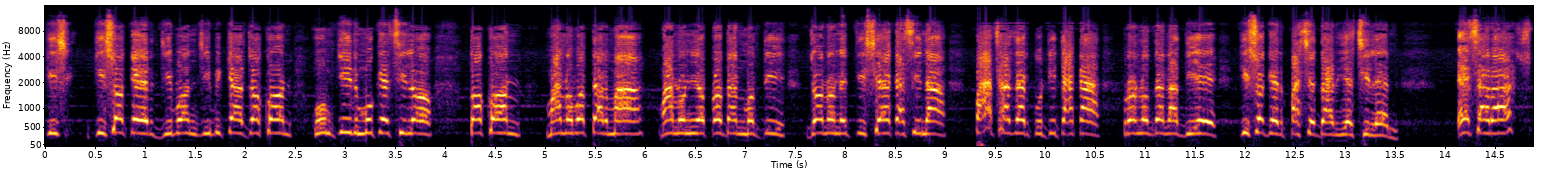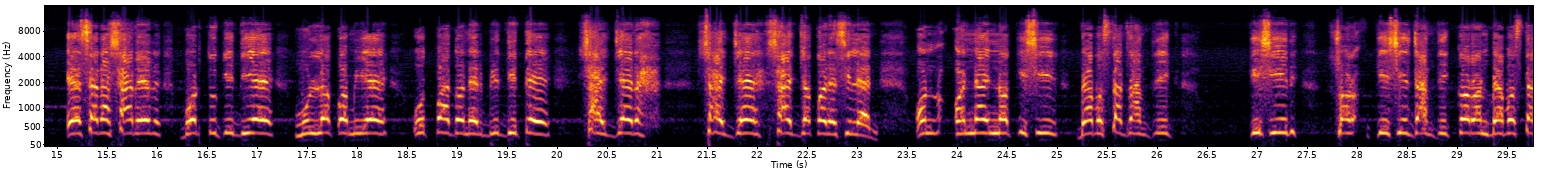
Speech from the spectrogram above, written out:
কৃষ- কৃষকের জীবন জীবিকা যখন হুমকির মুখে ছিল, তখন মানবতার মা, মাননীয় প্রধানমন্ত্রী জননেত্রী শেখ হাসিনা পাঁচ হাজার কোটি টাকা প্রণোদনা দিয়ে কৃষকের পাশে দাঁড়িয়েছিলেন। এছাড়া এছাড়া সারের ভর্তুকি দিয়ে মূল্য কমিয়ে উৎপাদনের বৃদ্ধিতে সাহায্যের, সাহায্যে সাহায্য করেছিলেন। অন্য- অন্যান্য কৃষি ব্যবস্থা যান্ত্রিক কৃষির কৃষির যান্ত্রিকরণ ব্যবস্থা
